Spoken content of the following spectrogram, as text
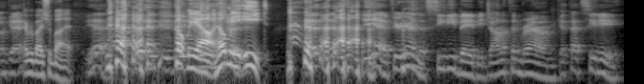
okay. Everybody should buy it. yeah, Help me out. Help me eat. That's- yeah, if you're hearing the CD baby, Jonathan Brown, get that CD.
